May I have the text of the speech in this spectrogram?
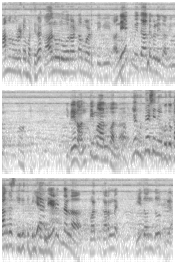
ಕಾನೂನು ಹೋರಾಟ ಮಾಡ್ತೀರಾ? ಕಾನೂನು ಹೋರಾಟ ಮಾಡ್ತೀವಿ. ಅನೇಕ ವಿಧಾನಗಳಿದಾವೆ ಇನ್ನು. ಇದೇನು ಅಂತಿಮ ಅಲ್ವಲ್ಲ? ಏನು ಉದ್ದೇಶ ಇರ್ಬೋದು ಕಾಂಗ್ರೆಸ್ ಈ ರೀತಿ ಬಿಲ್ ಹೇಳಿದ್ನಲ್ಲ ಪ್ರ- ಕರ್ನ ಇದೊಂದು ಬೆ-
